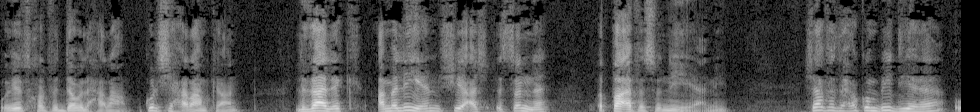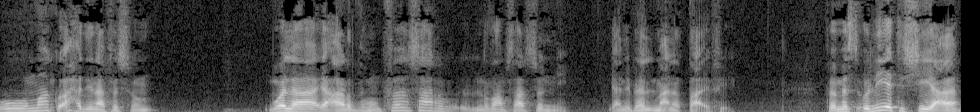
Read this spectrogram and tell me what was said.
ويدخل في الدولة حرام. كل شيء حرام كان. لذلك عمليا الشيعة السنة الطائفة السنية يعني شافت الحكم بيديها وماكو أحد ينافسهم ولا يعارضهم فصار النظام صار سني يعني بهالمعنى الطائفي. فمسؤولية الشيعة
